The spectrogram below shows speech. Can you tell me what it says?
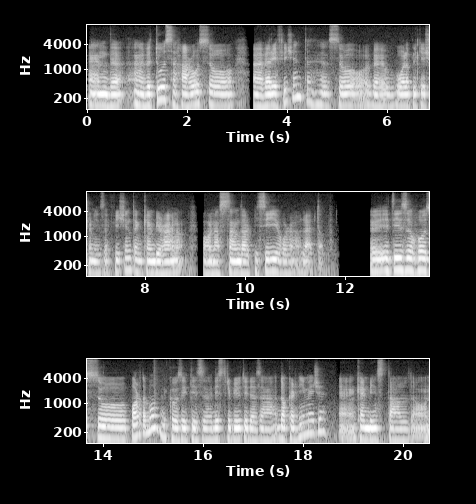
and uh, uh, the tools are also uh, very efficient uh, so the whole application is efficient and can be run on a standard PC or a laptop. Uh, it is also portable because it is distributed as a Docker image and can be installed on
